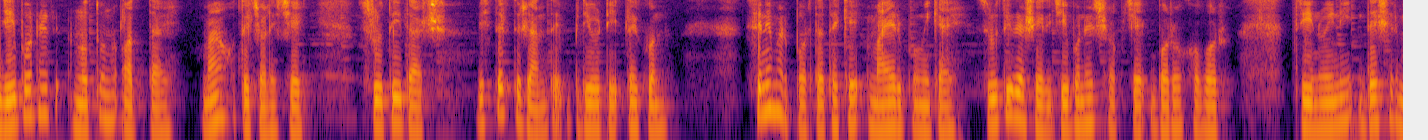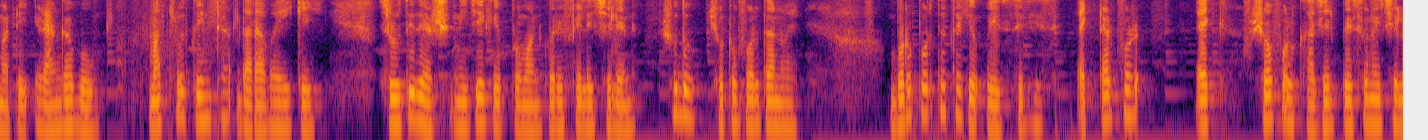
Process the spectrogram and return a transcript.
জীবনের নতুন অধ্যায় মা হতে চলেছে। শ্রুতি দাস, বিস্তারিত জানতে ভিডিওটি দেখুন। সিনেমার পর্দা থেকে মায়ের ভূমিকায় শ্রুতি দাসের জীবনের সবচেয়ে বড় খবর, ত্রিনয়নী দেশের মাটি রাঙ্গা বউ, মাত্র তিনটা ধারাবাহিকেই। শ্রুতি দাস নিজেকে প্রমাণ করে ফেলেছিলেন, শুধু ছোট পর্দা নয়, বড় পর্দা থেকে ওয়েব সিরিজ, একটার পর এক সফল কাজের পেছনে ছিল।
